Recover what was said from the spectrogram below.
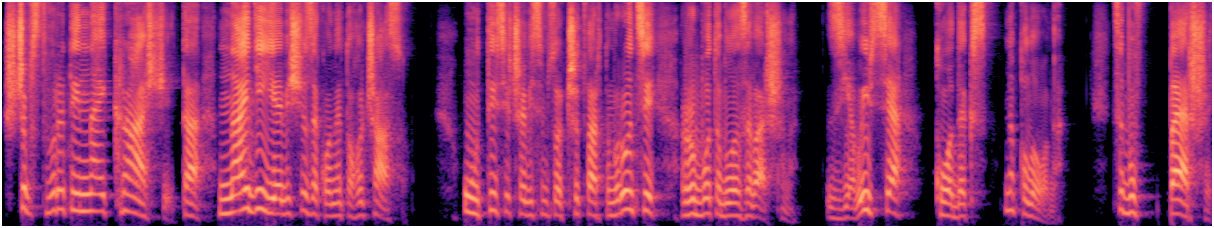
щоб створити найкращі та найдієвіші закони того часу. У 1804 році робота була завершена. З'явився Кодекс Наполеона. Це був перший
